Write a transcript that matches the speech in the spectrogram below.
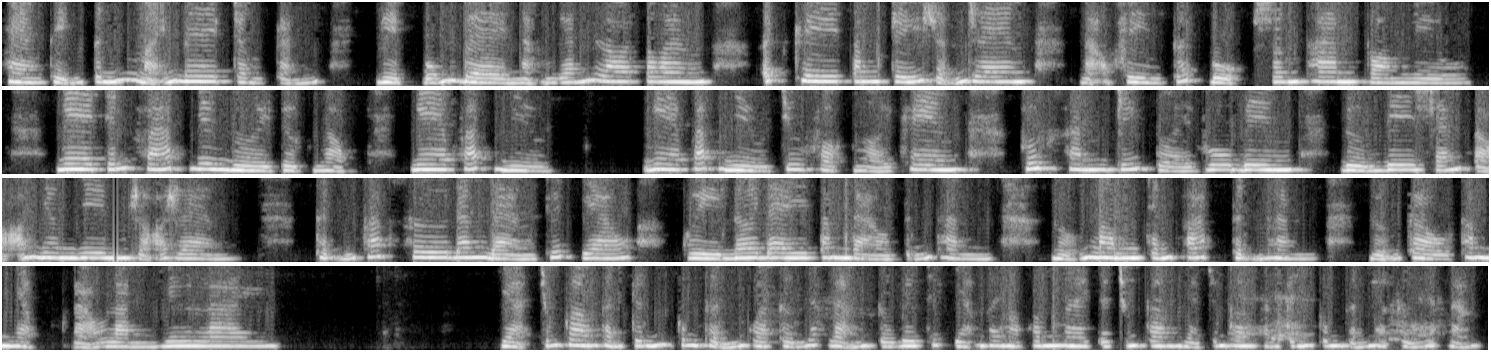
Hàng thiện tính mãi mê trần cảnh, nghiệp bốn bề nặng gánh lo toan. Ít khi tâm trí rảnh rang, não phiền kết buộc sân tham còn nhiều. Nghe chánh pháp như người được ngọc, nghe pháp nhiều nghe pháp nhiều chư Phật ngợi khen, phước sanh trí tuệ vô biên, đường đi sáng tỏ nhân duyên rõ ràng. Thịnh Pháp Sư đăng đàn thuyết giáo, quỳ nơi đây tâm đào tỉnh thành, ngưỡng mong chánh pháp thịnh hành, ngưỡng cầu thâm nhập đạo lành như lai. Dạ, chúng con thành kính cung thỉnh Hòa Thượng Nhất Đẳng từ bi thuyết giảng bài học hôm nay cho chúng con và chúng con thành kính cung thỉnh Hòa Thượng Nhất Đẳng.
